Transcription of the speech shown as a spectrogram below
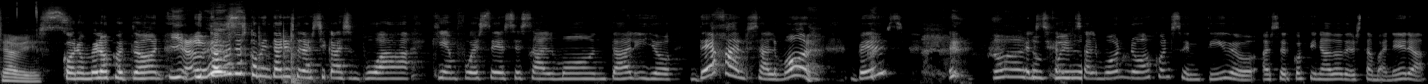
Ya ves. con un melocotón. Y ves. todos los comentarios de las chicas, ¡buah! ¿Quién fuese ese salmón? Tal. Y yo, ¡deja el salmón! ¿Ves? Ah, El, no salmón no ha consentido a ser cocinado de esta manera.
